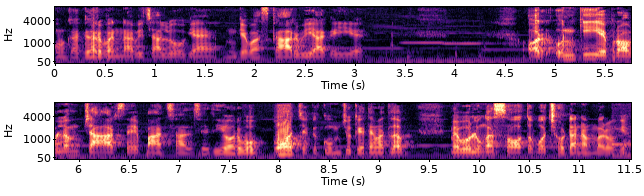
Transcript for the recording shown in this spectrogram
उनका घर बनना भी चालू हो गया है उनके पास कार भी आ गई है। और उनकी ये प्रॉब्लम चार से पाँच साल से थी और वो बहुत जगह घूम चुके थे मतलब मैं बोलूँगा सौ तो बहुत छोटा नंबर हो गया।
